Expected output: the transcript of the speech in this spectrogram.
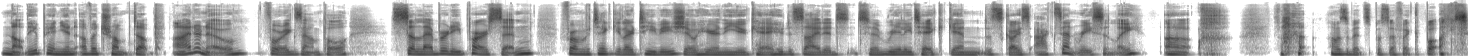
not the opinion of a trumped up, I don't know, for example, celebrity person from a particular TV show here in the UK who decided to really take again the Scouse accent recently. Uh, that was a bit specific, but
